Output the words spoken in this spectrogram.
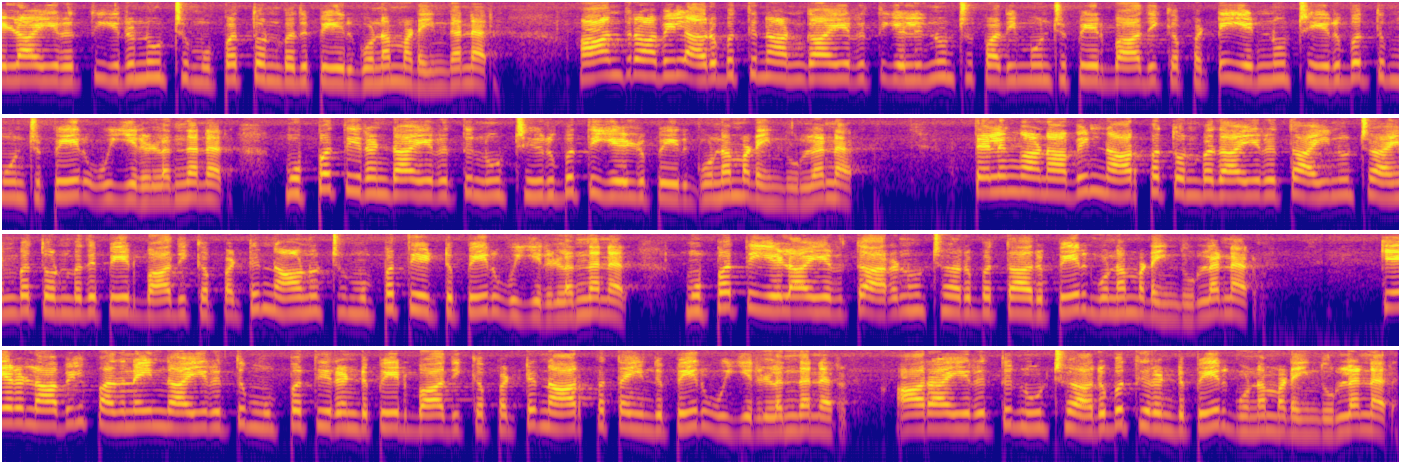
ஏழாயிரத்து இருநூற்று முப்பத்தொன்பது பேர் குணமடைந்தனர். ஆந்திராவில் அறுபத்தி நான்காயிரத்து எழுநூற்று பதிமூன்று பேர் பாதிக்கப்பட்டு எண்ணூற்று இருபத்தி மூன்று பேர் உயிரிழந்தனர். முப்பத்தி இரண்டாயிரத்து நூற்று இருபத்தி ஏழு பேர் குணமடைந்துள்ளனர். தெலங்கானாவில் நாற்பத்தொன்பதாயிரத்து ஐநூற்று ஐம்பத்தொன்பது பேர் பாதிக்கப்பட்டு நானூற்று முப்பத்தி எட்டு பேர் உயிரிழந்தனர். முப்பத்தி ஏழாயிரத்து அறுநூற்று அறுபத்தாறு பேர் குணமடைந்துள்ளனர். கேரளாவில் பதினைந்தாயிரத்து முப்பத்தி இரண்டு பேர் பாதிக்கப்பட்டு நாற்பத்தைந்து பேர் உயிரிழந்தனர். ஆறாயிரத்து நூற்று அறுபத்தி இரண்டு பேர் குணமடைந்துள்ளனர்.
